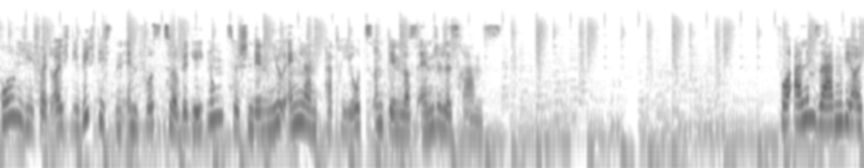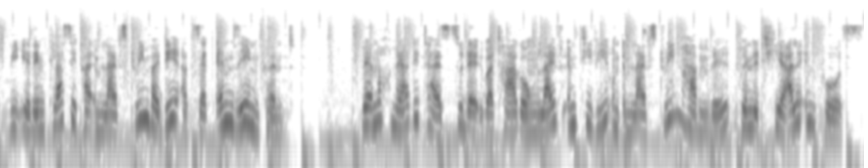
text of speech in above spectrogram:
Go liefert euch die wichtigsten Infos zur Begegnung zwischen den New England Patriots und den Los Angeles Rams. Vor allem sagen wir euch, wie ihr den Klassiker im Livestream bei DAZN sehen könnt. Wer noch mehr Details zu der Übertragung live im TV und im Livestream haben will, findet hier alle Infos.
